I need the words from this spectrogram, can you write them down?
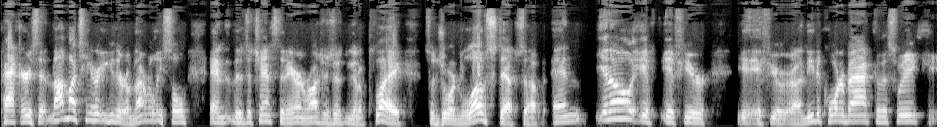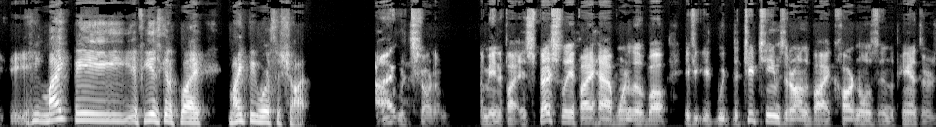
Packers, not much here either. I'm not really sold. And there's a chance that Aaron Rodgers isn't going to play. So Jordan Love steps up. And, you know, if if you're if you uh, need a quarterback this week, he might be, if he is going to play, might be worth a shot. I would start him. I mean, if I, especially if I have one of those, well, if you, with the two teams that are on the bye, Cardinals and the Panthers,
